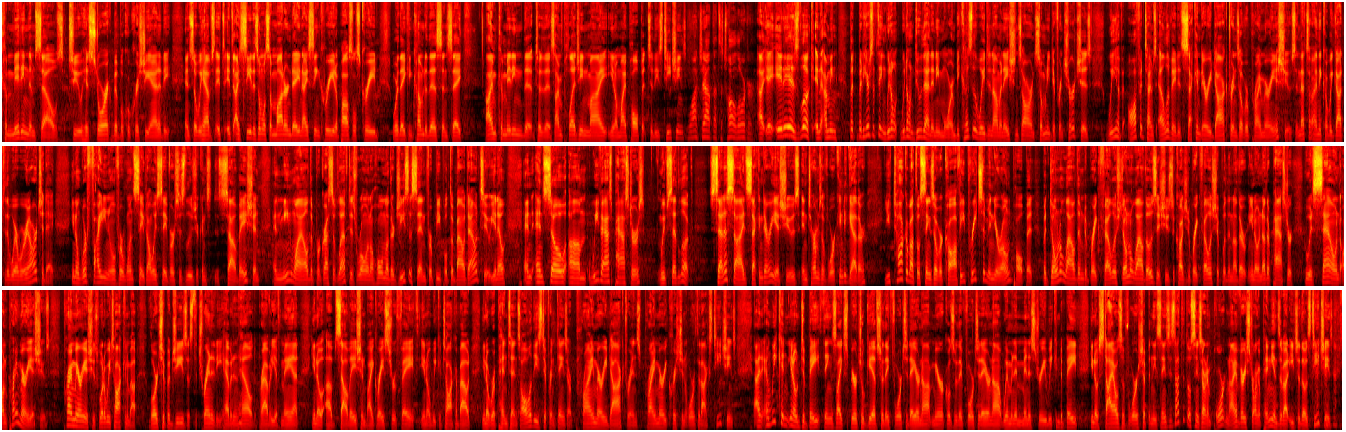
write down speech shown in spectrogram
committing themselves to historic biblical Christianity. And so we have, it's, it, I see it as almost a modern day Nicene Creed, Apostles' Creed, where they can come to this and say, I'm committing the, to this. I'm pledging my, you know, my pulpit to these teachings. Watch out, that's a tall order. Uh, it is. Look, and I mean, but but here's the thing: we don't we don't do that anymore. And because of the way denominations are in so many different churches, we have oftentimes elevated secondary doctrines over primary issues, and that's how I think how we got to the where we are today. You know, we're fighting over once saved, always saved versus lose your salvation, and meanwhile, the progressive left is rolling a whole other Jesus in for people to bow down to. You know, and and so um, we've asked pastors We've said, look, set aside secondary issues in terms of working together. You talk about those things over coffee, preach them in your own pulpit, but don't allow them to break fellowship. Don't allow those issues to cause you to break fellowship with another, you know, another pastor who is sound on primary issues primary issues. What are we talking about? Lordship of Jesus, the Trinity, heaven and hell, depravity of man, you know, uh, salvation by grace through faith. You know, we could talk about, you know, repentance. All of these different things are primary doctrines, primary Christian Orthodox teachings. And, and we can, you know, debate things like spiritual gifts. Are they for today or not? Miracles, are they for today or not? Women in ministry. We can debate, you know, styles of worship and these things. It's not that those things aren't important. I have very strong opinions about each of those teachings.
